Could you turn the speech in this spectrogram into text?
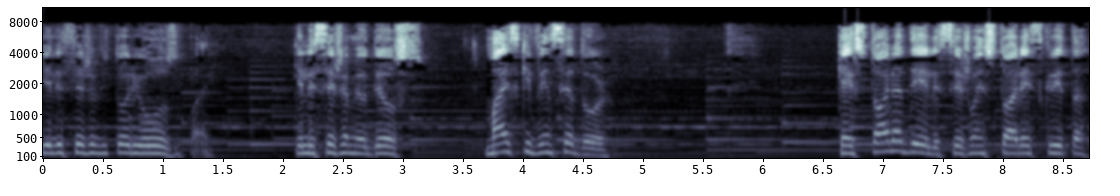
Que ele seja vitorioso, Pai. Que ele seja, meu Deus, mais que vencedor. Que a história dele seja uma história escrita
